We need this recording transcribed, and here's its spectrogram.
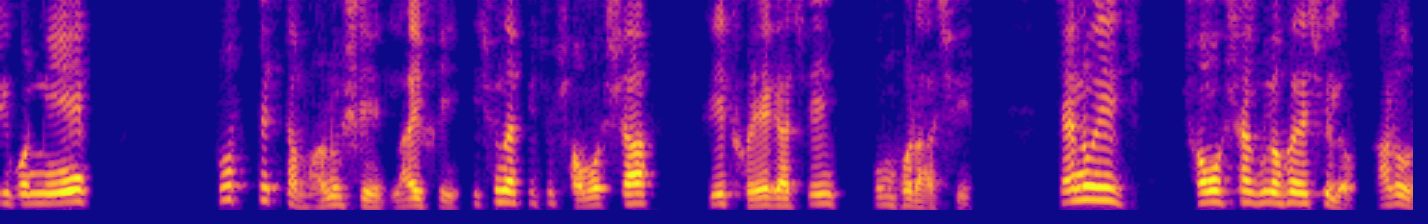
জীবন নিয়ে প্রত্যেকটা মানুষের লাইফে কিছু না কিছু সমস্যা ক্রিয়েট হয়ে গেছে কুম্ভ রাশির। কেন এই সমস্যাগুলো হয়েছিল? কারণ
